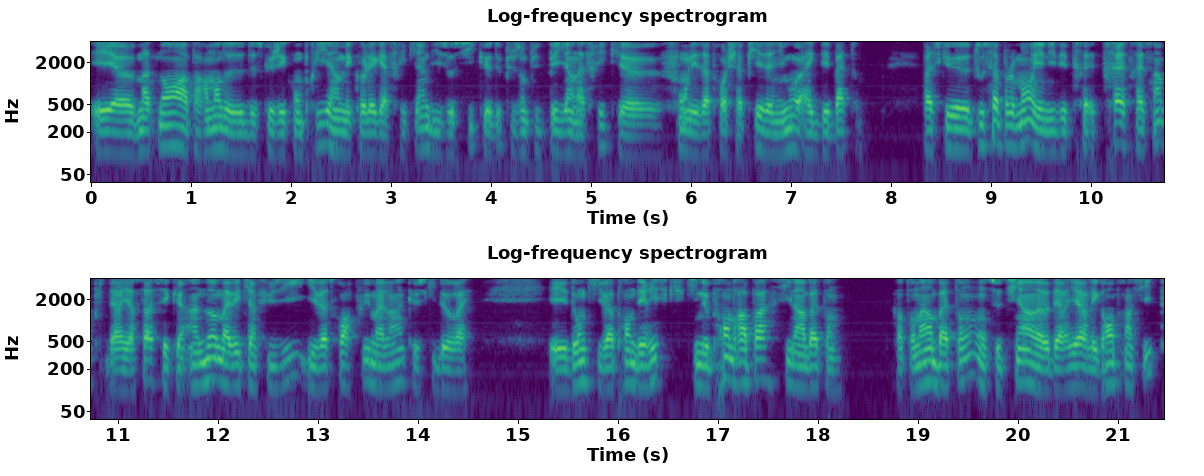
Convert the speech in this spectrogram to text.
Et euh, maintenant, apparemment, de, de ce que j'ai compris, hein, mes collègues africains disent aussi que de plus en plus de pays en Afrique euh, font les approches à pied d'animaux avec des bâtons. Parce que tout simplement, il y a une idée très très très simple derrière ça, c'est qu'un homme avec un fusil, il va se croire plus malin que ce qu'il devrait. Et donc, il va prendre des risques qu'il ne prendra pas s'il a un bâton. Quand on a un bâton, on se tient euh, derrière les grands principes,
